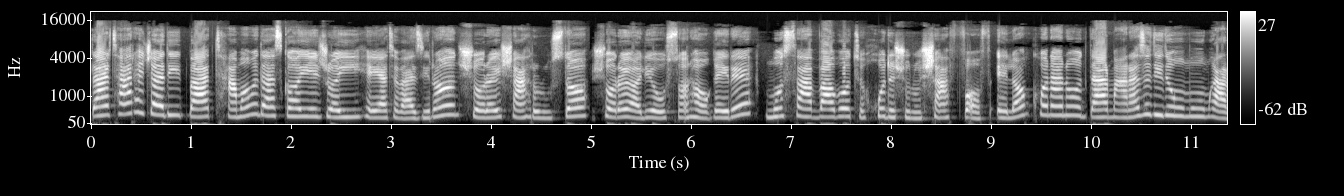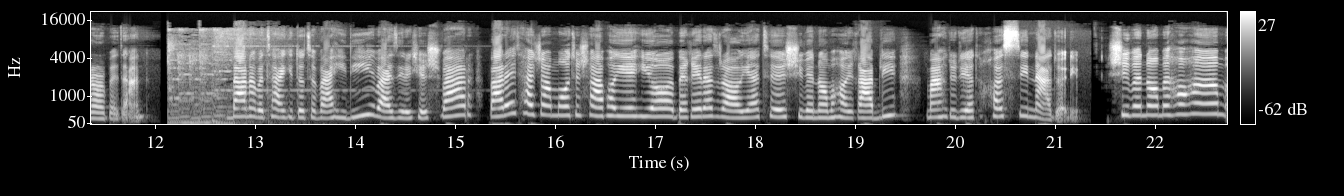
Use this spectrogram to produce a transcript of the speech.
در طرح جدید بعد تمام دستگاه های اجرایی، هیئت وزیران، شورای شهر و روستا، شورای عالی استانها و غیره مصوبات خودشون رو شفاف اعلام کنن و در معرض دید عموم قرار بدن. بنا به تاکیدات وحیدی وزیر کشور برای تجمعات شبهای احیا به غیر از رعایت شیوه نامه های قبلی محدودیت خاصی نداریم شیوه نامه ها هم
